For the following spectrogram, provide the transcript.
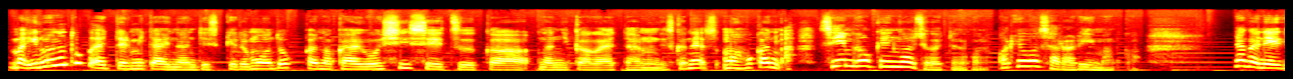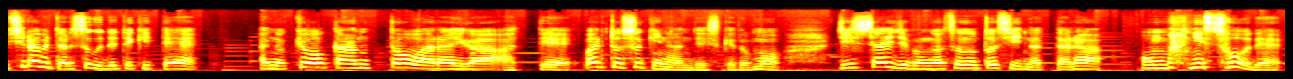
まあいろんなとこやってるみたいなんですけどもどっかの介護施設か何かがやってはるんですかね。まあ他にあ生命保険会社がやってるのかなあれはサラリーマンか。なんかね調べたらすぐ出てきてあの共感と笑いがあって割と好きなんですけども実際自分がその年になったらほんまにそうで。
